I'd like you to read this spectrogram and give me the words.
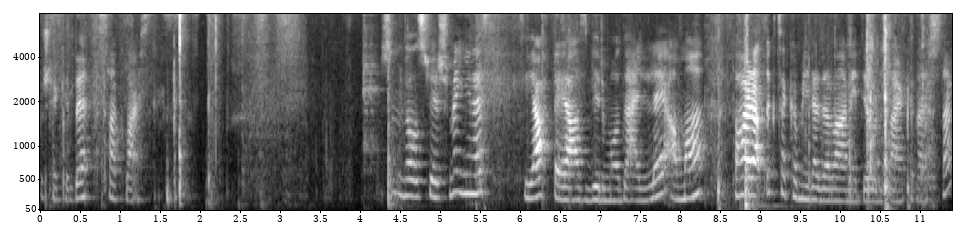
Bu şekilde saklarsınız. Şimdi alışverişime yine siyah beyaz bir modelle ama baharatlık takımıyla devam ediyoruz arkadaşlar.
